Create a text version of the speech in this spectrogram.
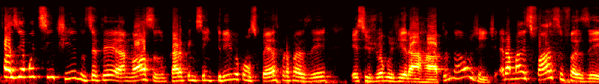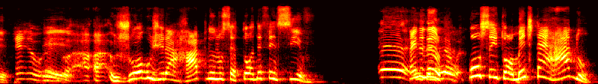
não fazia muito sentido você ter a nossa, o cara tem que ser incrível com os pés para fazer esse jogo girar rápido. Não, gente, era mais fácil fazer. É, é, a, a, o jogo girar rápido no setor defensivo. É, tá entendendo? Entendeu? Conceitualmente tá errado.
